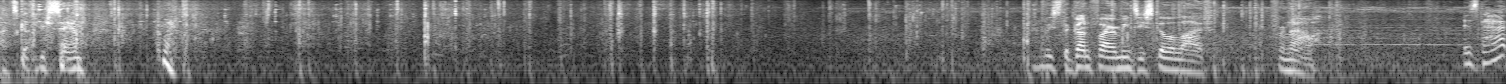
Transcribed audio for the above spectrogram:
That's gotta be Sam. Come on. Least the gunfire means he's still alive. For now. Is that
